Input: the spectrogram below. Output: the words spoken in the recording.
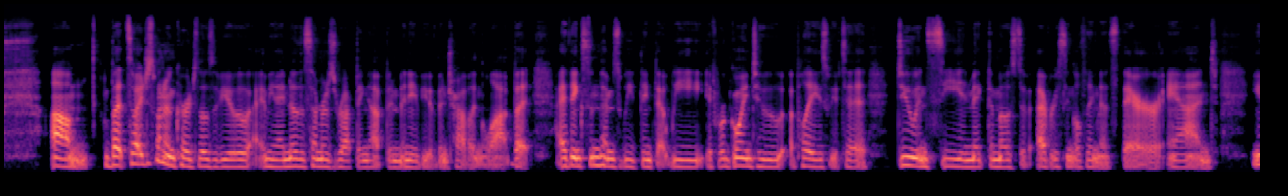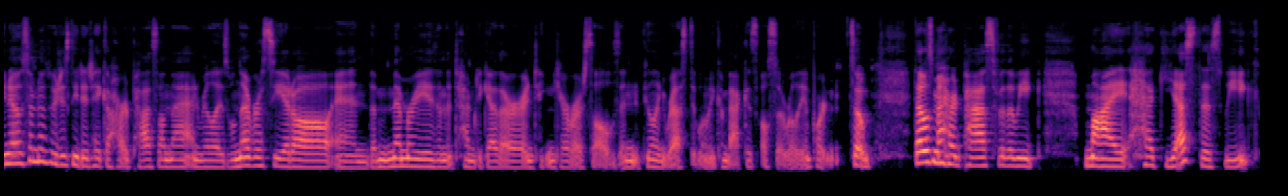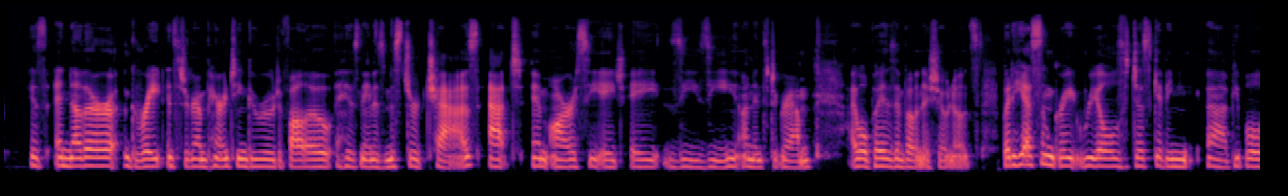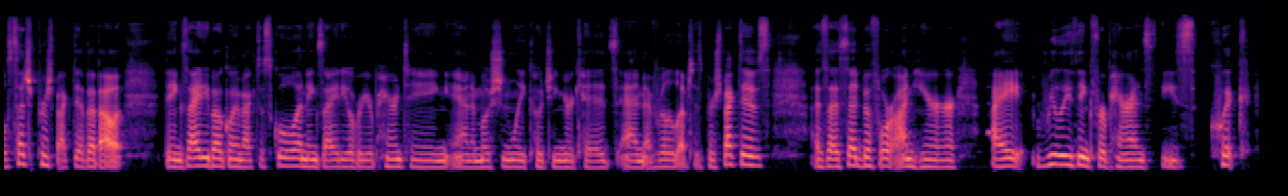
Um, but so I just want to encourage those of you. I mean, I know the summer's wrapping up and many of you have been traveling a lot, but I think sometimes we think that we, if we're going to a place, we have to do and see and make the most of every single thing that's there. And, you know, sometimes we just need to take a hard pass on that and realize we'll never see it all. And the memories and the time together and taking care of ourselves and feeling rested when we come back is also really important. So that was my hard pass for the week. My heck yes this week is another great Instagram parenting guru to follow. His name is Mr. Chazz at M R C H A Z Z on Instagram. I will put his info in the show notes. But he has some great reels just giving uh, people such perspective about the anxiety about going back to school and anxiety over your parenting and emotionally coaching your kids. And I've really loved his perspectives. As I said before on here, I really think for parents, these quick,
